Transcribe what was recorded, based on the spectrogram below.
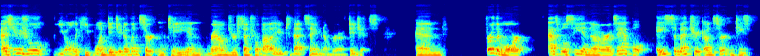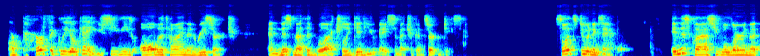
As usual, you only keep one digit of uncertainty and round your central value to that same number of digits. And furthermore, as we'll see in our example, asymmetric uncertainties are perfectly okay. You see these all the time in research. And this method will actually give you asymmetric uncertainties. So let's do an example. In this class, you will learn that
